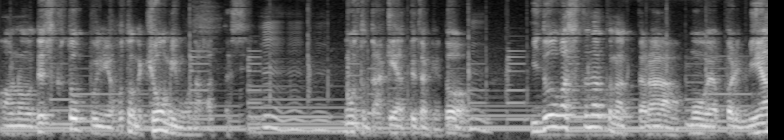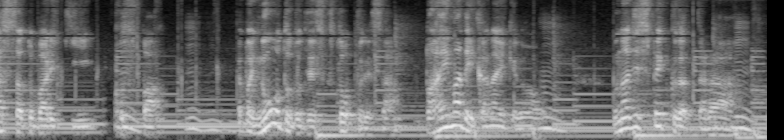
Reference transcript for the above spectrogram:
うあのデスクトップにはほとんど興味もなかったし。うんうんうんうん。ノートだけやってたけど、うん。移動が少なくなったらもうやっぱり見やすさと馬力コスパ、うんうん。やっぱりノートとデスクトップでさ倍までいかないけど、うん。同じスペックだったら、うん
